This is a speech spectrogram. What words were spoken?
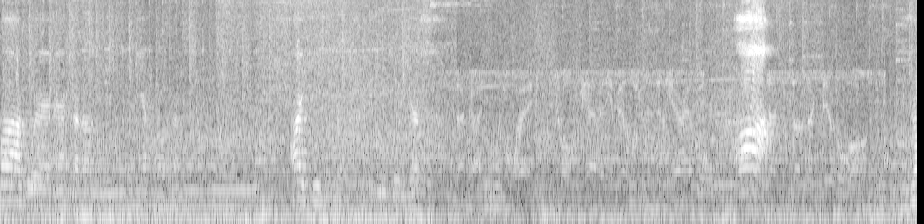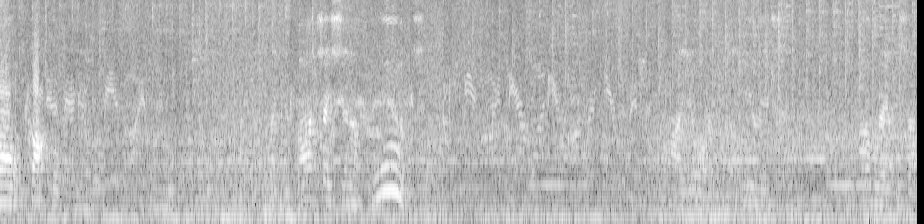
laguje nekada. Nije problem. Aj. Tu yes. Ah! Jao, kako me je. Vraćaj se na put! Aj joj, hiliš. Problemu sam.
